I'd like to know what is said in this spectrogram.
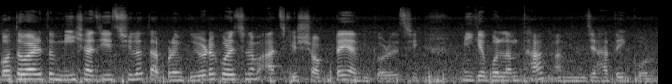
গতবারে তো মি সাজিয়েছিল, তারপরে আমি পুজোটা করেছিলাম, আজকে সবটাই আমি করেছি। মিকে বললাম, থাক, আমি নিজে হাতেই করব।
